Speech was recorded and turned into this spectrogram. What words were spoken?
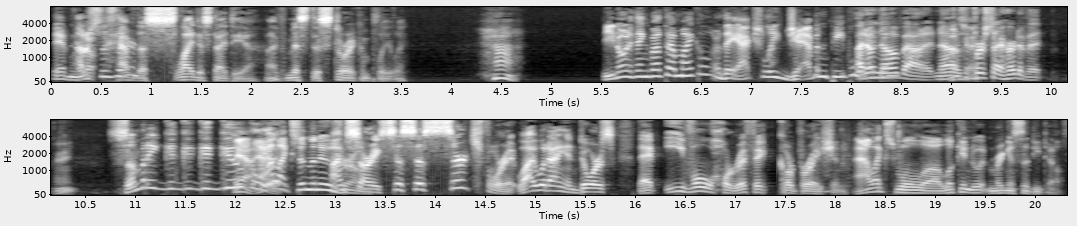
They have nurses I don't there. have the slightest idea. I've missed this story completely. Huh. Do you know anything about that, Michael? Are they actually jabbing people? I don't know about it. No, okay. it was the first I heard of it. All right. Somebody g- g- g- Google yeah, it. Alex in the newsroom. I'm sorry, s- s- search for it. Why would I endorse that evil, horrific corporation? Alex will uh, look into it and bring us the details.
